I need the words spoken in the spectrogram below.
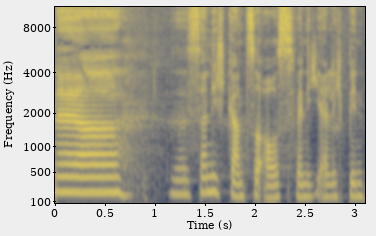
Naja, das sah nicht ganz so aus, wenn ich ehrlich bin.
